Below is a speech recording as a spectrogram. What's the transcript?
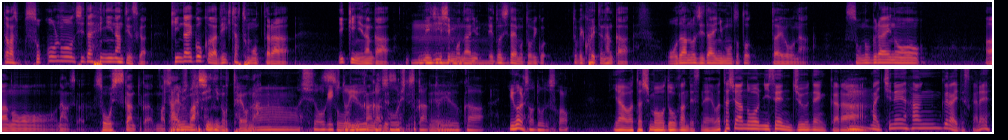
だからそこの時代になんていうんですか近代国家ができたと思ったら一気になんかうん明治維新も何江戸時代も飛びこ飛び越えてなんか織田の時代に戻ったようなそのぐらいのあのなんですか喪失感というか、まあ、タイムマシーンに乗ったような衝撃というか喪失感というか、五十嵐さんどうですか？いや私も同感ですね、私はあの2010年から、うん。まあ、1年半ぐらいですかね、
